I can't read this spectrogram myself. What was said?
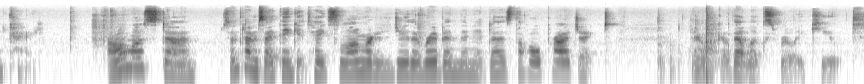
Okay, almost done. Sometimes I think it takes longer to do the ribbon than it does the whole project. There we go. That looks really cute.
